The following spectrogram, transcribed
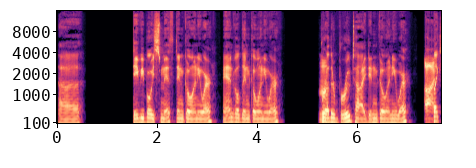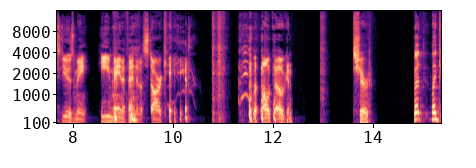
uh, Davy Boy Smith didn't go anywhere. Anvil didn't go anywhere. Hmm. Brother Bruti didn't go anywhere. Ah, Like- excuse me. He main offended a Starcade with Hulk Hogan. Sure. But like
